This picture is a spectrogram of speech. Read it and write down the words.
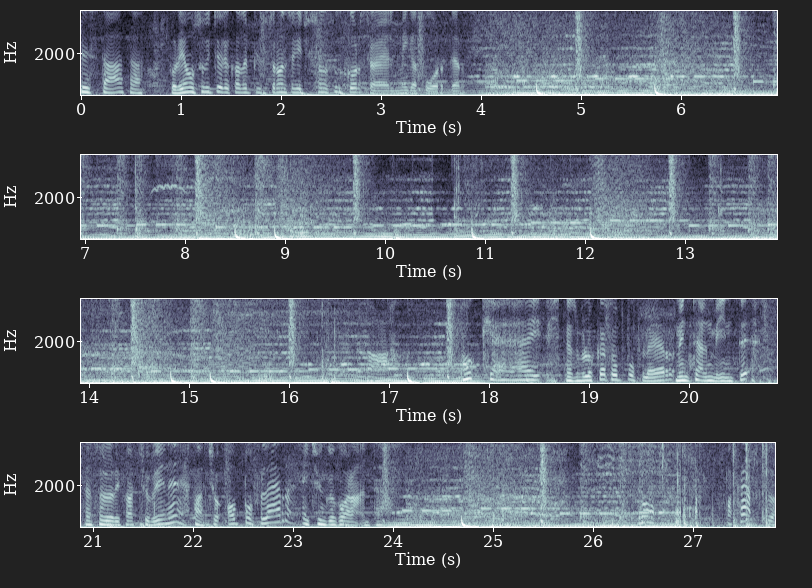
testata. Proviamo subito le cose più stronze che ci sono sul corso, è il mega quarter. Ah, mi ho sbloccato Oppo Flare mentalmente, adesso lo rifaccio bene, faccio Oppo Flare e 540. No, ma cazzo,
